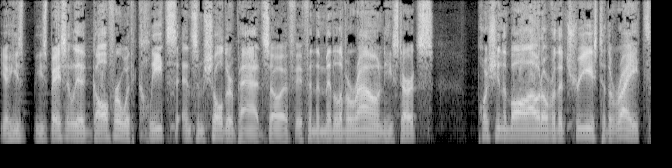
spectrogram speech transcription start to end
You know, he's he's basically a golfer with cleats and some shoulder pads. So if, if in the middle of a round he starts pushing the ball out over the trees to the right,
